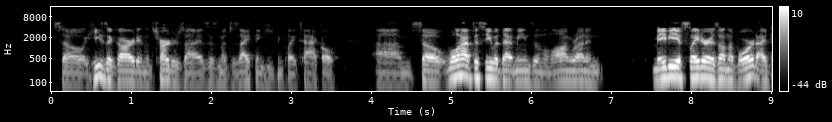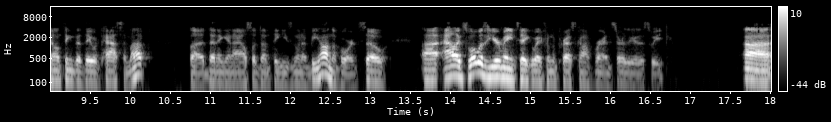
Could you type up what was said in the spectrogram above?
So he's a guard in the Chargers' eyes as much as I think he can play tackle. Um, so we'll have to see what that means in the long run. And maybe if Slater is on the board, I don't think that they would pass him up. But then again, I also don't think he's going to be on the board. So, uh, Alex, what was your main takeaway from the press conference earlier this week? Uh,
